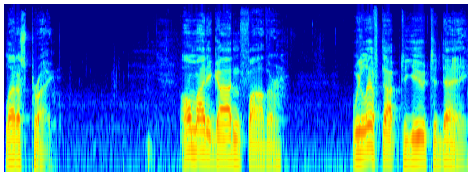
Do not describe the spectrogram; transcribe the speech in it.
Let us pray. Almighty God and Father, we lift up to you today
